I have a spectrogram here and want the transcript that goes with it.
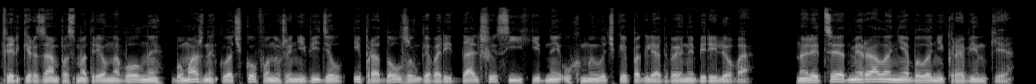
Фелькерзам посмотрел на волны, бумажных клочков он уже не видел и продолжил говорить дальше с ехидной ухмылочкой, поглядывая на Берилева. На лице адмирала не было ни кровинки.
